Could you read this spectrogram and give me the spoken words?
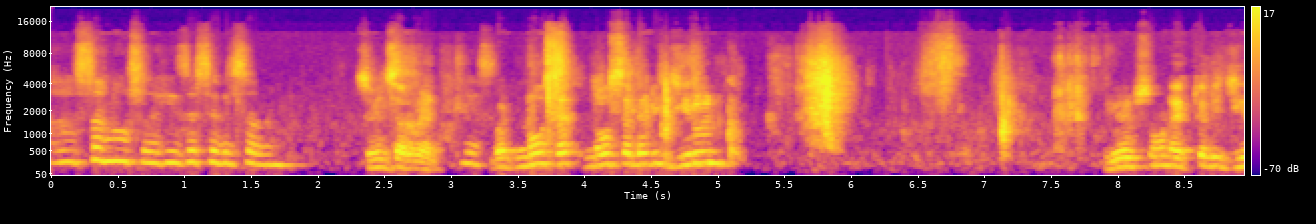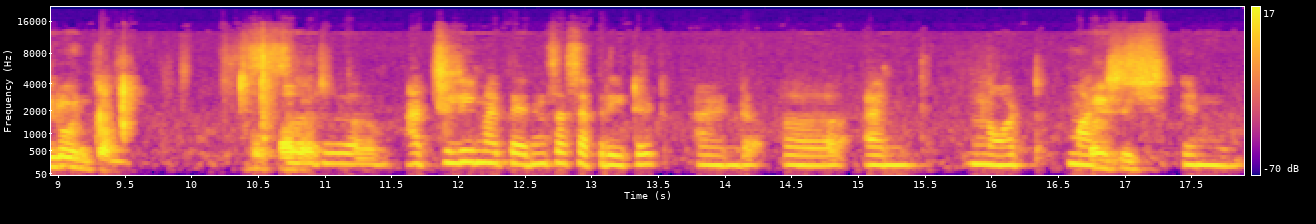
Uh, sir, no, sir. He's a civil servant. civil servant, Yes. but no sa- no salary, zero income. You have shown actually zero income. Father. Sir, uh, actually, my parents are separated, and uh, I'm not much in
